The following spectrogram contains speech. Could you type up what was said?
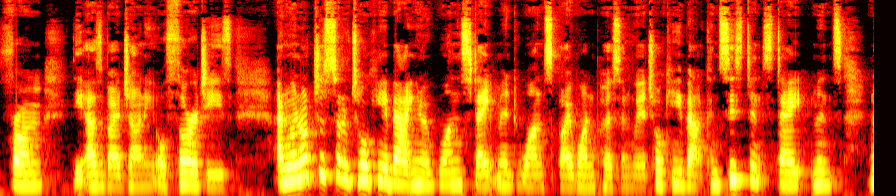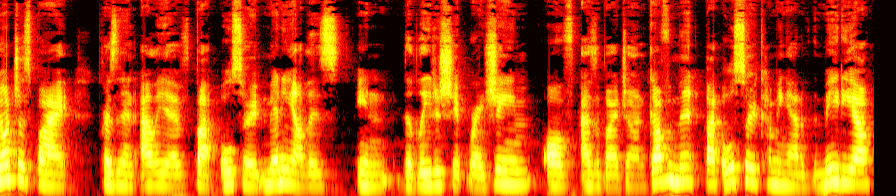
from the Azerbaijani authorities. And we're not just sort of talking about, you know, one statement once by one person. We're talking about consistent statements, not just by President Aliyev, but also many others in the leadership regime of Azerbaijan government, but also coming out of the media,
